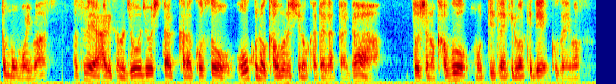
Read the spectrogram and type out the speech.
とも思います。つまりやはりその上場したからこそ多くの株株主の方々が当社の株を持っていただけるわけでございます。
